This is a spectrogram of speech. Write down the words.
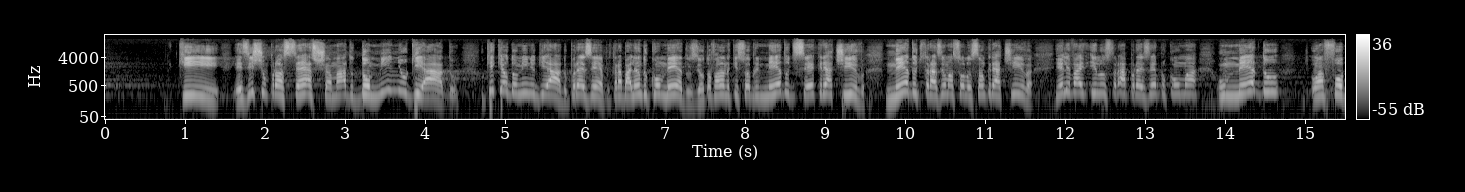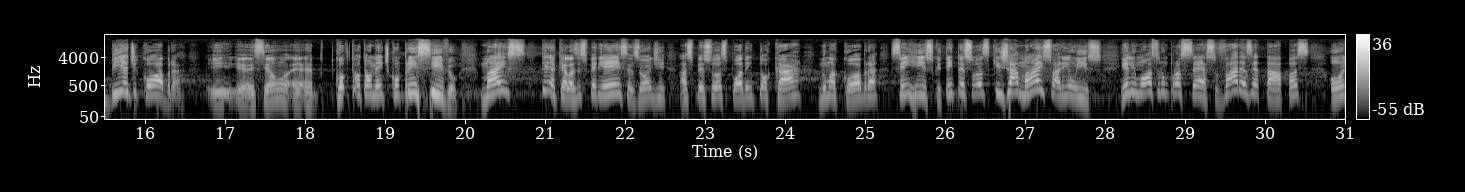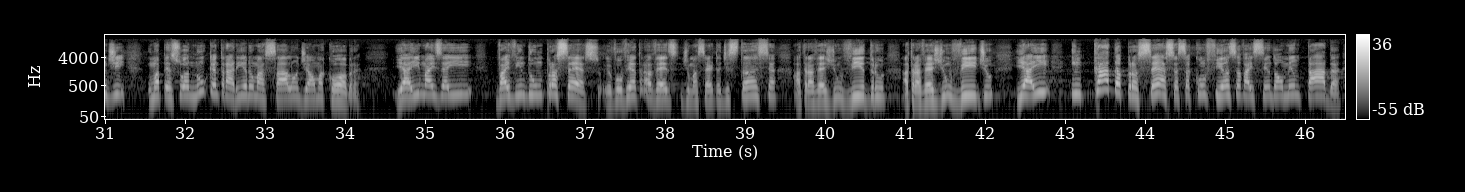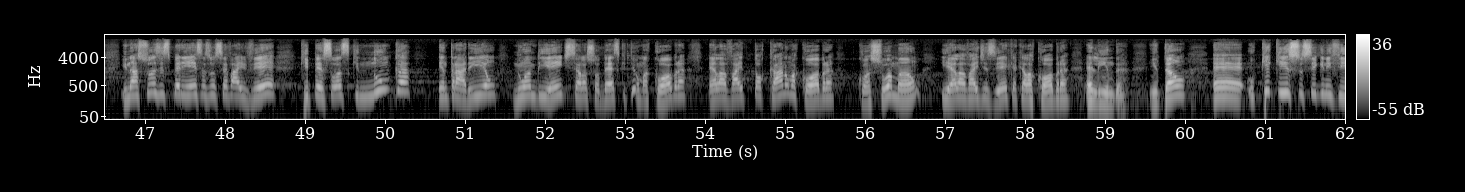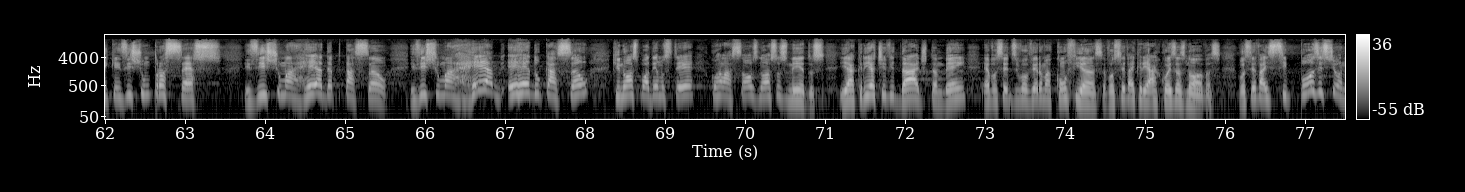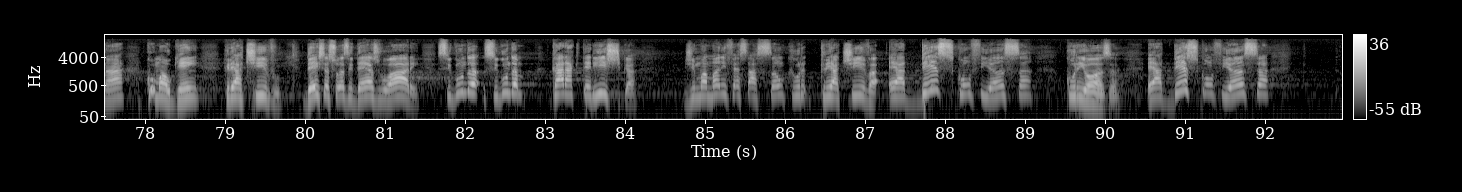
que existe um processo chamado domínio guiado. O que é o domínio guiado? Por exemplo, trabalhando com medos. Eu estou falando aqui sobre medo de ser criativo, medo de trazer uma solução criativa. E ele vai ilustrar, por exemplo, com uma, um medo, uma fobia de cobra. E esse é, um, é, é totalmente compreensível. Mas tem aquelas experiências onde as pessoas podem tocar numa cobra sem risco. E tem pessoas que jamais fariam isso. E ele mostra um processo, várias etapas, onde uma pessoa nunca entraria numa sala onde há uma cobra. E aí, mas aí vai vindo um processo. Eu vou ver através de uma certa distância, através de um vidro, através de um vídeo. E aí, em cada processo, essa confiança vai sendo aumentada. E nas suas experiências você vai ver que pessoas que nunca entrariam no ambiente se ela soubesse que tem uma cobra, ela vai tocar numa cobra com a sua mão e ela vai dizer que aquela cobra é linda. Então, é, o que, que isso significa? Existe um processo existe uma readaptação, existe uma reeducação que nós podemos ter com relação aos nossos medos. E a criatividade também é você desenvolver uma confiança, você vai criar coisas novas, você vai se posicionar como alguém criativo, deixe as suas ideias voarem. Segunda, segunda característica de uma manifestação criativa é a desconfiança curiosa, é a desconfiança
